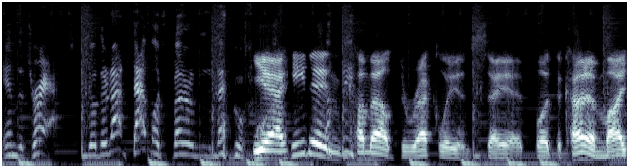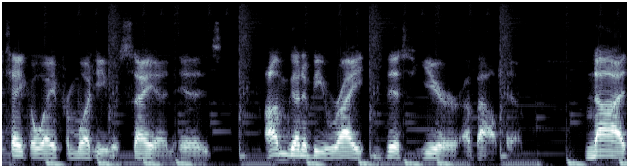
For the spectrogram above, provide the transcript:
in the draft, so they're not that much better than the Bengals. Yeah, he didn't come out directly and say it, but the kind of my takeaway from what he was saying is, I'm going to be right this year about him, not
